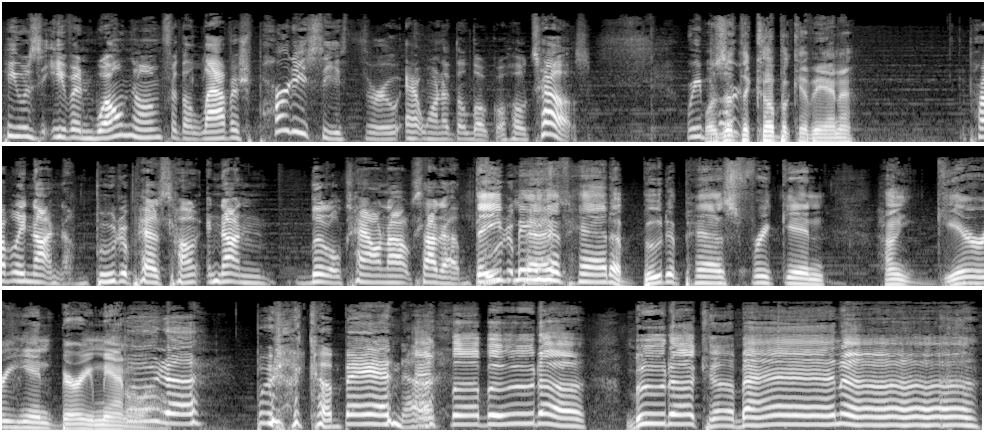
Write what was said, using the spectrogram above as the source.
He was even well known for the lavish parties he threw at one of the local hotels. Was it the Copacabana? probably not in Budapest, hung, not in little town outside of They Budapest. may have had a Budapest freaking Hungarian Barry Manilow. Buda, Buda Cabana. At the Buddha, Buddha Cabana.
